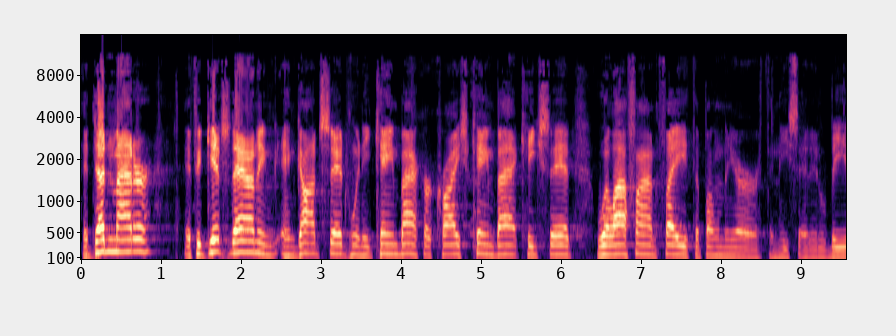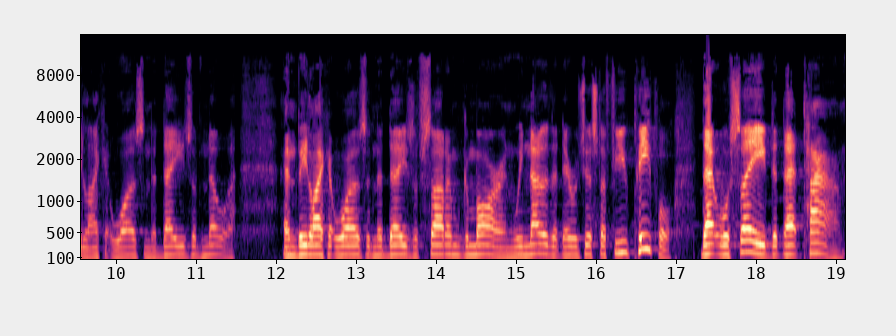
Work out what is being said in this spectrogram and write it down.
It doesn't matter If it gets down and, and God said when he came back or Christ came back, he said, will I find faith upon the earth? And he said, it'll be like it was in the days of Noah and be like it was in the days of Sodom and Gomorrah. And we know that there was just a few people that were saved at that time.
